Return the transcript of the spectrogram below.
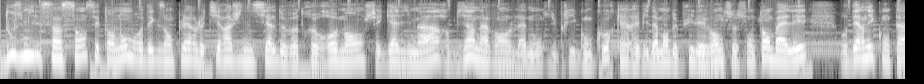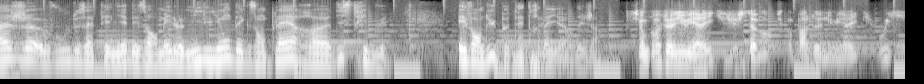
12 500, c'est en nombre d'exemplaires le tirage initial de votre roman chez Gallimard, bien avant l'annonce du prix Goncourt, car évidemment depuis les ventes se sont emballées. Au dernier comptage, vous atteignez désormais le million d'exemplaires euh, distribués. Et vendus peut-être d'ailleurs déjà. Si on compte le numérique, justement, puisqu'on parle de numérique, oui.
